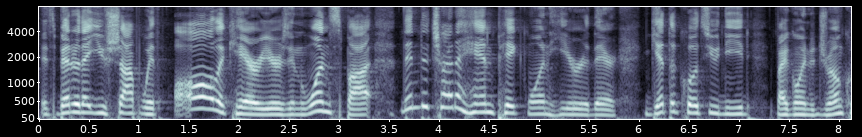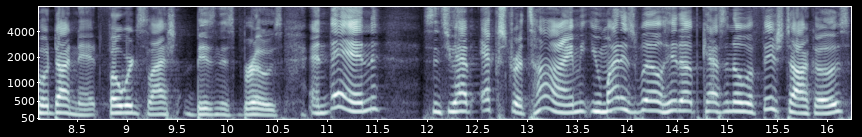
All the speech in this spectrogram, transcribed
It's better that you shop with all the carriers in one spot than to try to handpick one here or there. Get the quotes you need by going to dronequote.net forward slash business bros. And then since you have extra time, you might as well hit up Casanova Fish Tacos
